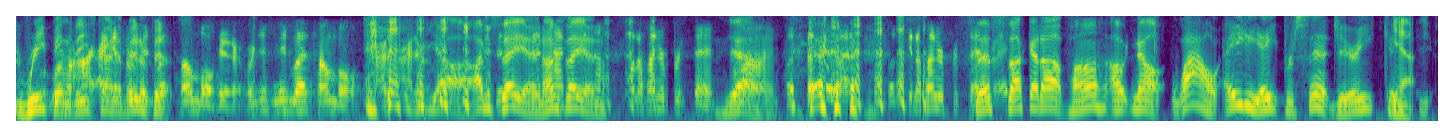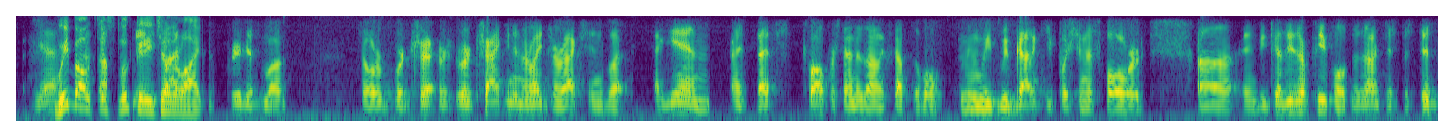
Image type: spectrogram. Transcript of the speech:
reaping well, these I, kind I of benefits. Midwest humble here. We're just Midwest humble. I, yeah, I'm saying, I'm saying, 100. percent Yeah, let's, let's, get 100. percent Let's right? suck it up, huh? Oh no, wow, 88 percent, Gerry. Can, yeah, yeah. We both just looked at each other like previous month. So we're we're, tra- we're tracking in the right direction, but again, I, that's 12% is unacceptable. I mean, we we've got to keep pushing this forward, uh, and because these are people, these aren't just the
